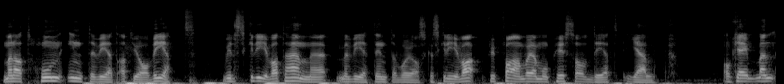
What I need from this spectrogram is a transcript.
Men att hon inte vet att jag vet. Vill skriva till henne men vet inte vad jag ska skriva. Fy fan vad jag mår piss av det, hjälp. Okej, okay, men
